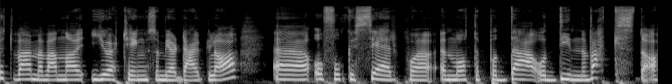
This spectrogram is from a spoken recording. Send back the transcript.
ut, vær med venner, gjør ting som gjør deg glad, eh, og fokuser på en måte på deg og din vekst. da.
